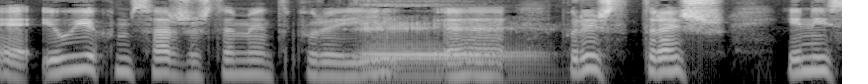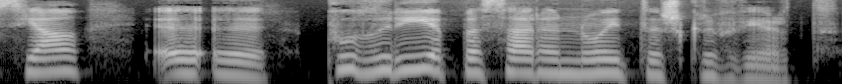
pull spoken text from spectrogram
É, eu ia começar justamente por aí, é... uh, por este trecho inicial. Uh, uh, poderia passar a noite a escrever-te.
